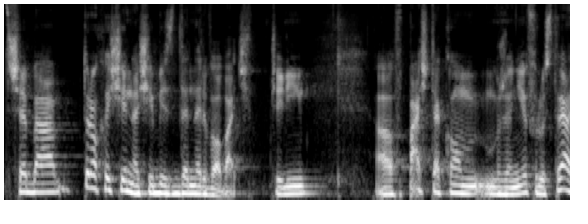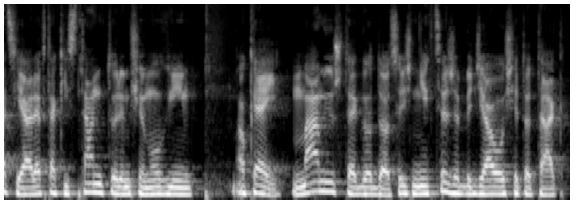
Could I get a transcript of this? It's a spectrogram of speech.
trzeba trochę się na siebie zdenerwować, czyli wpaść taką, może nie frustrację, ale w taki stan, w którym się mówi: OK, mam już tego dosyć, nie chcę, żeby działo się to tak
